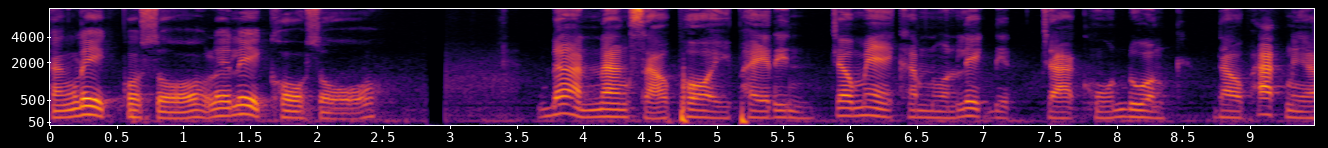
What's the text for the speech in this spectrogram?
ทั้งเลขพศและเลขคศด้านนางสาวพลอยไพริน เจ้าแม่คำนวณเลขเด็ดจากโหนดวง ดาวภาคเหนือ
